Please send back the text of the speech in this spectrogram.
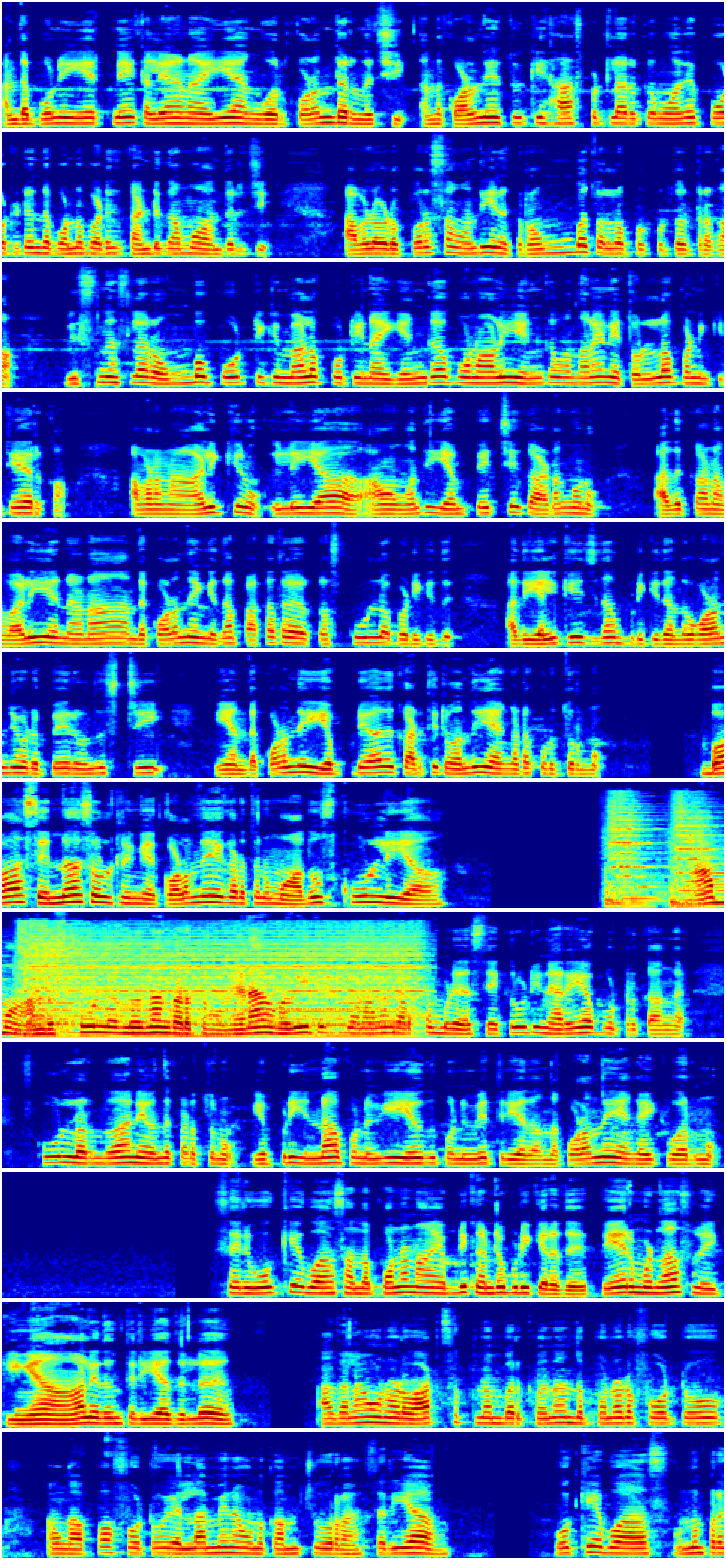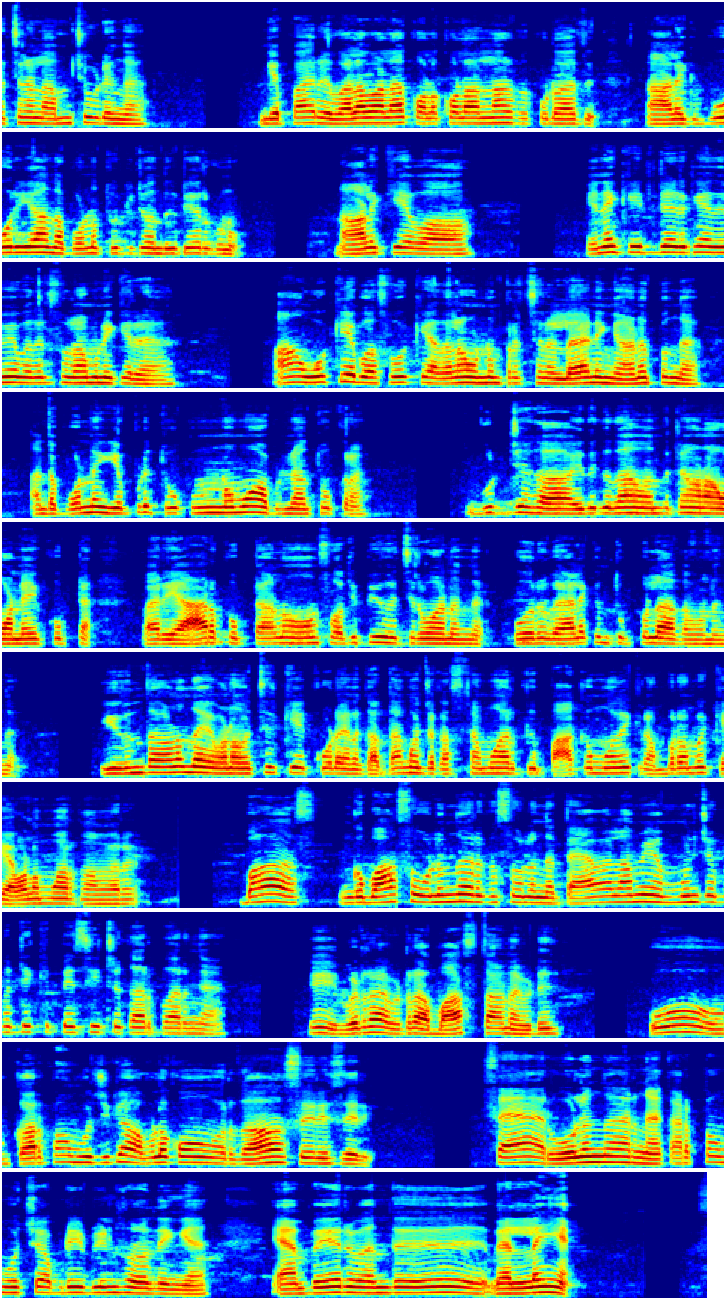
அந்த பொண்ணு ஏற்கனவே கல்யாணம் ஆகி அங்கே ஒரு குழந்தை இருந்துச்சு. அந்த குழந்தைய தூக்கி ஹாஸ்பிட்டலில் இருக்கும் போதே போட்டுட்டு இந்த பொண்ணு பாட்டுக்கு கண்டுக்காமல் வந்துருச்சு. அவளோட புருஷன் வந்து எனக்கு ரொம்ப தொல்லை கொடுத்துட்ருக்கான் பிஸ்னஸில் ரொம்ப போட்டிக்கு மேலே போட்டி. நான் எங்கே போனாலும் எங்கே வந்தாலும் என்னை தொல்லை பண்ணிக்கிட்டே இருக்கான். அவனை நான் அழிக்கணும் இல்லையா? அவன் வந்து என் பேச்சுக்கு அடங்கணும். அதுக்கான வழி என்னன்னா அந்த குழந்தைங்க தான் பக்கத்தில் இருக்கிற ஸ்கூலில் படிக்குது. அது எல்கேஜி தான் பிடிக்குது. அந்த குழந்தையோட பேர் வந்து ஸ்ரீ நீ அந்த குழந்தைய எப்படியாவது கடத்திட்டு வந்து என்கிட்ட கொடுத்துடணும். பாஸ் என்ன சொல்கிறீங்க குழந்தைய கடத்தணுமா? அதுவும் ஸ்கூல்லையா? ஆமாம் அந்த ஸ்கூல்ல இருந்து தான் கடத்தணும். ஏன்னா அவங்க வீட்டுக்கு போனாலும் கடத்த முடியாது. செக்யூரிட்டி நிறையா போட்டிருக்காங்க. ஸ்கூல்ல இருந்து தான் நீ வந்து கடத்தணும். எப்படி என்ன பண்ணுவியே ஏது பண்ணுவியே தெரியாது. அந்த குழந்தை என் கைக்கு வரணும். சரி ஓகே பாஸ். அந்த பொண்ணை நான் எப்படி கண்டுபிடிக்கிறது? பேர் மட்டும் தான் சொல்லியிருக்கீங்க. ஆள் எதுவும் தெரியாதுல்ல. அதெல்லாம் உன்னோட வாட்ஸ்அப் நம்பருக்கு வந்து அந்த பொண்ணோட ஃபோட்டோ அவங்க அப்பா ஃபோட்டோ எல்லாமே நான் உனக்கு அமுச்சு விட்றேன். சரியா? ஓகே பாஸ் ஒன்றும் பிரச்சனை இல்லை. அமுச்சு விடுங்க. இங்கே பாரு வளவலா கொல கொலான்லாம் இருக்கக்கூடாது. நாளைக்கு போறியா? அந்த பொண்ணை தூக்கிட்டு வந்துக்கிட்டே இருக்கணும். நாளைக்கே வா. என்ன கேட்டுகிட்டே இருக்கேன் எதுவுமே பதில் சொல்லாமல் நிற்கிற ஆ ஓகே பாஸ் ஓகே அதெல்லாம் ஒன்றும் பிரச்சனை இல்லை. நீங்கள் அனுப்புங்க. அந்த பொண்ணை எப்படி தூக்கணுமோ அப்படி நான் தூக்குறேன். குட் ஜெகா. இதுக்கு தான் வந்துட்டு நான் உன்னைய கூப்பிட்டேன். வேறு யாரை கூப்பிட்டாலும் சொதப்பி வச்சிருவானுங்க. ஒரு வேலைக்கும் துப்பு இல்லாதவனுங்க. இருந்தாலும் தான் இவனை வச்சிருக்கே கூட எனக்கு அதான் கொஞ்சம் கஷ்டமாக இருக்குது பார்க்கும் போதே ரொம்ப ரொம்ப கேவலமாக இருக்கான் வேற. பாஸ் உங்கள் பாஸ் ஒழுங்காக இருக்க சொல்லுங்கள் தேவையில்லாமல் என் மூஞ்ச பற்றி பேசிகிட்டு இருக்காரு பாருங்க. ஏய் விடுறா விடுறா. பாஸ் தானே விடு. ஓ கரப்பாம்பூச்சிக்கு அவ்வளோ கோவம் வருதா? சரி சரி. சார் ஒழுங்கா இருங்க. கரப்பாம்பூச்சி அப்படி இப்படின்னு சொல்லாதீங்க. என் பேர் வந்து வெள்ளையன்.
